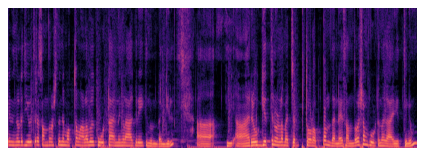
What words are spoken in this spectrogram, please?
അല്ലെങ്കിൽ നിങ്ങളുടെ ജീവിതത്തിലെ സന്തോഷത്തിന്റെ മൊത്തം അളവ് കൂട്ടാൻ നിങ്ങൾ ആഗ്രഹിക്കുന്നുണ്ടെങ്കിൽ ഈ ആരോഗ്യത്തിനുള്ള മെച്ചത്തോടൊപ്പം തന്നെ സന്തോഷം കൂട്ടുന്ന കാര്യത്തിനും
